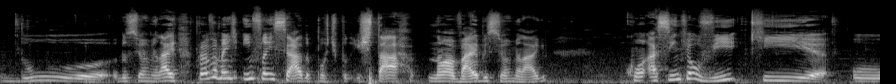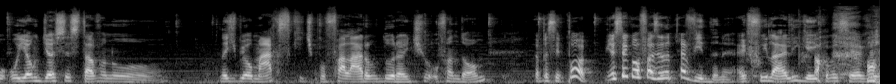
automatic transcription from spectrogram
do, do Senhor Milagre, provavelmente influenciado por, tipo, estar numa vibe Senhor Milagre. Com- assim que eu vi que o, o Young Justice estava no, no HBO Max, que, tipo, falaram durante o fandom, eu pensei, pô, ia ser igual fazer da minha vida, né? Aí fui lá, liguei e comecei a ver.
